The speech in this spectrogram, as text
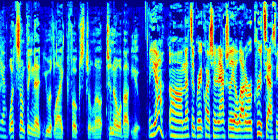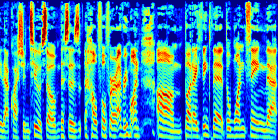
Yeah. what's something that you would like folks to know to know about you? Yeah, um, that's a great question. And actually, a lot of recruits ask me that question too. So this is helpful for everyone. Um, but I think that the one thing that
